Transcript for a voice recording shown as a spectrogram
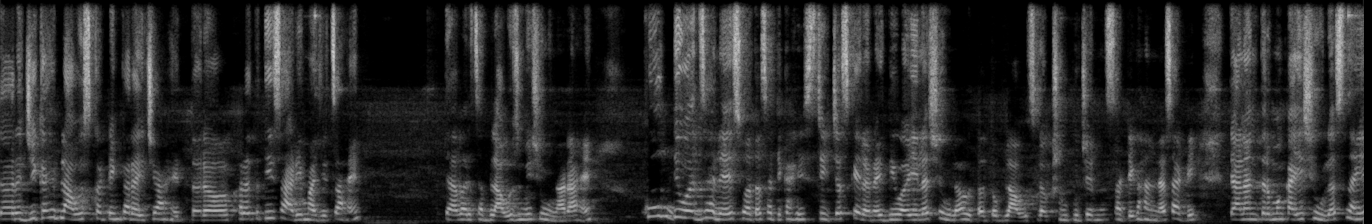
तर जी काही ब्लाऊज कटिंग करायची आहे तर खरं तर ती साडी माझीच आहे. त्यावरचा ब्लाऊज मी शिवणार आहे. खूप दिवस झाले स्वतःसाठी काही स्टिचेस केलं नाही. दिवाळीला शिवला होता तो ब्लाऊज लक्ष्मीपूजनासाठी घालण्यासाठी. त्यानंतर मग काही शिवलंच नाही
